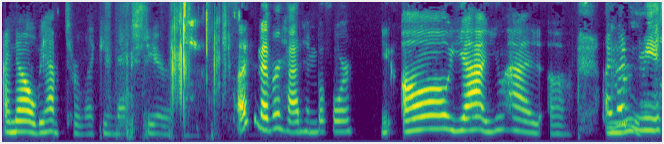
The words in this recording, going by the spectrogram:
I know we have Terlecki next year. I've never had him before. You, oh yeah, you had. Uh, I had Mies. Mies,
